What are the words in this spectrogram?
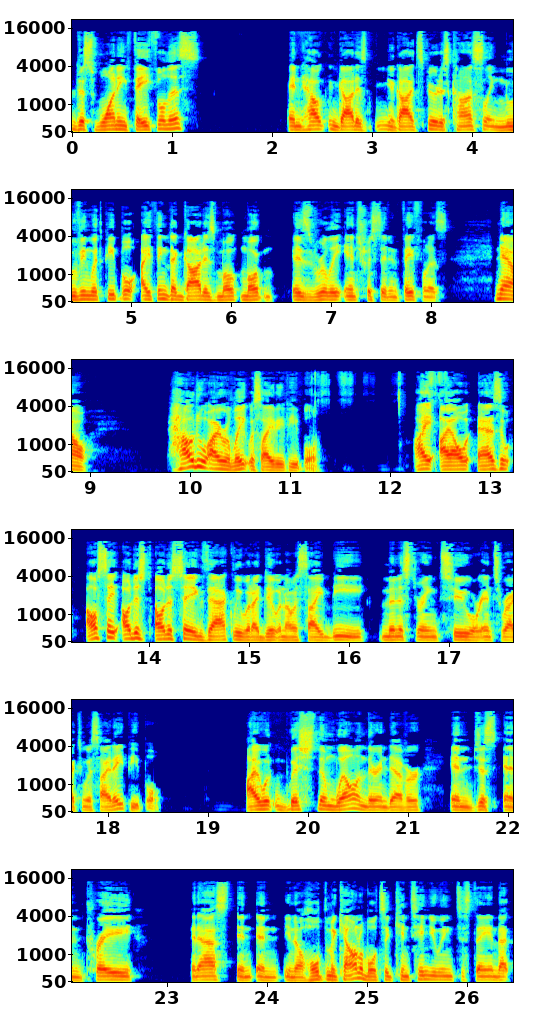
this wanting faithfulness and how God is, you know, God's spirit is constantly moving with people. I think that God is mo-, mo- is really interested in faithfulness. Now, how do I relate with side B people? I, I, as I'll say, I'll just, I'll just say exactly what I did when I was side B ministering to or interacting with side A people. I would wish them well in their endeavor and just, and pray and ask and, and, you know, hold them accountable to continuing to stay in that,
